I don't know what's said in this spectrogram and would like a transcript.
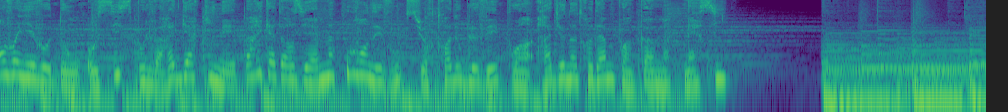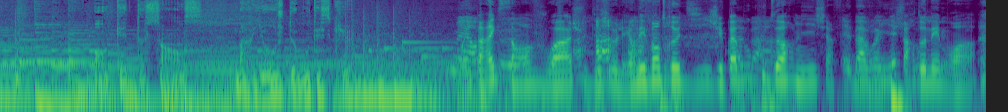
envoyez vos dons au 6 boulevard Edgar Quinet, Paris 14e ou rendez-vous sur www.radionotre-dame.com. Merci. En quête de sens, Marie-Ange de Montesquieu. Bon, il paraît que ça envoie, je suis désolée. On est vendredi, j'ai pas Eh beaucoup ben, dormi, cher Eh Frédéric. ben, voyez, Pardonnez-moi.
